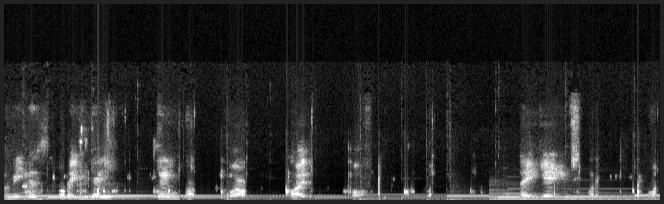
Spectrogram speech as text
I mean, there's like in games, games like well, like like, play games like, like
